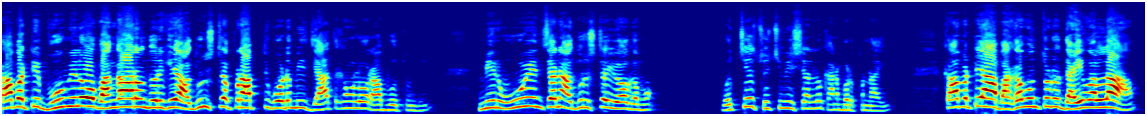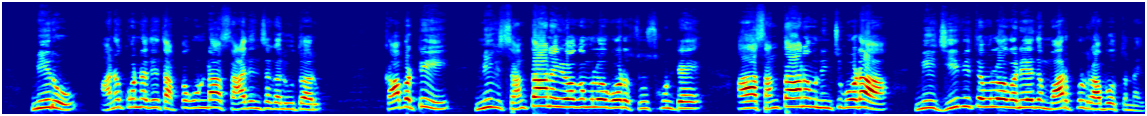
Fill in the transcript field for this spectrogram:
కాబట్టి భూమిలో బంగారం దొరికే అదృష్ట ప్రాప్తి కూడా మీ జాతకంలో రాబోతుంది. మీరు ఊహించని అదృష్ట యోగము వచ్చే సిచ్యువేషన్లు కనబడుతున్నాయి. కాబట్టి ఆ భగవంతుడు దయ వల్ల మీరు అనుకున్నది తప్పకుండా సాధించగలుగుతారు. కాబట్టి మీ సంతాన యోగంలో కూడా చూసుకుంటే ఆ సంతానం నుంచి కూడా మీ జీవితంలో అనేది మార్పులు రాబోతున్నాయి.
